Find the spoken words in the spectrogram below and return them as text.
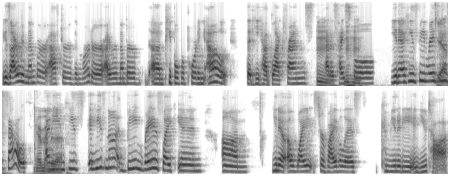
Because I remember after the murder, I remember um, people reporting out that he had black friends mm, at his high mm-hmm. school. You know, he's being raised yeah. in the South. I, I mean, that. he's he's not being raised like in um, you know, a white survivalist community in Utah.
